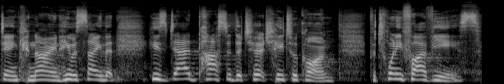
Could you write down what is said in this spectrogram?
Dan Canone, he was saying that his dad pastored the church he took on for 25 years.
